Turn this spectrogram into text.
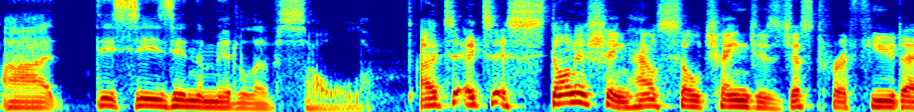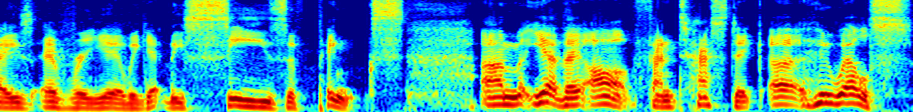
uh, this is in the middle of Seoul. It's, it's astonishing how Seoul changes just for a few days every year. We get these seas of pinks. Um, yeah, they are fantastic. Uh, who else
